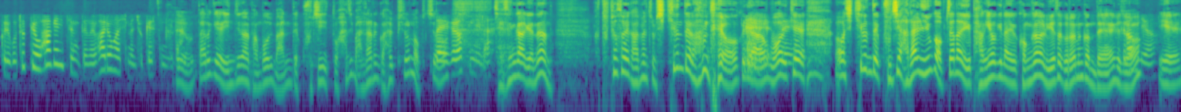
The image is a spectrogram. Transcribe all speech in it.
그리고 투표 확인증 등을 활용하시면 좋겠습니다. 그래요. 다르게 인증할 방법이 많은데 굳이 또 하지 말라는 거 할 필요는 없죠. 네, 그렇습니다. 제 생각에는 투표소에 가면 좀 시키는 대로 하면 돼요. 그냥 뭐 네. 이렇게 어, 시키는데 굳이 안 할 이유가 없잖아요. 방역이나 건강을 위해서 그러는 건데, 그죠? 그럼요. 예.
